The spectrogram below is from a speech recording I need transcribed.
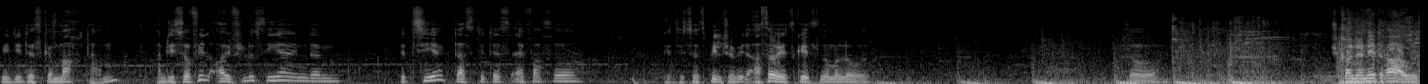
Wie die das gemacht haben. Haben die so viel Einfluss hier in dem Bezirk, dass die das einfach so... Jetzt ist das Bild schon wieder... Achso, jetzt geht's nochmal los. So. Ich kann ja nicht raus.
